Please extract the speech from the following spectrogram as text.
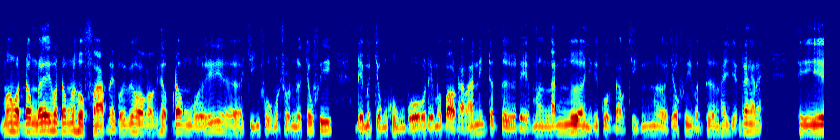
mà hoạt động đây hoạt động là hợp pháp đấy bởi vì họ có cái hợp đồng với uh, chính phủ một số nước châu Phi để mà chống khủng bố để mà bảo đảm an ninh trật tự để mà ngăn ngừa những cái cuộc đảo chính ở châu Phi vẫn thường hay diễn ra đấy. Thì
